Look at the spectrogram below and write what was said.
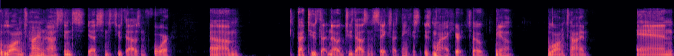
a long time now, since, yeah, since 2004. Um, uh, two, no, 2006, I think is, is more accurate. So, you know, a long time. And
